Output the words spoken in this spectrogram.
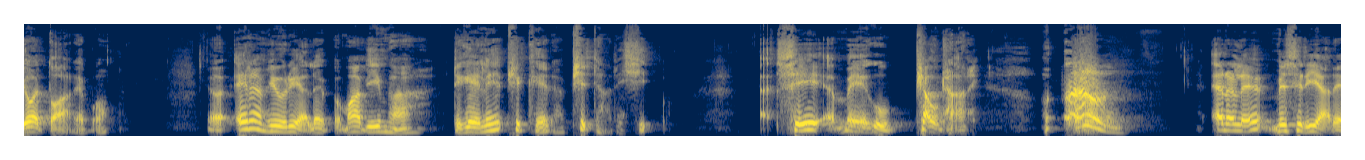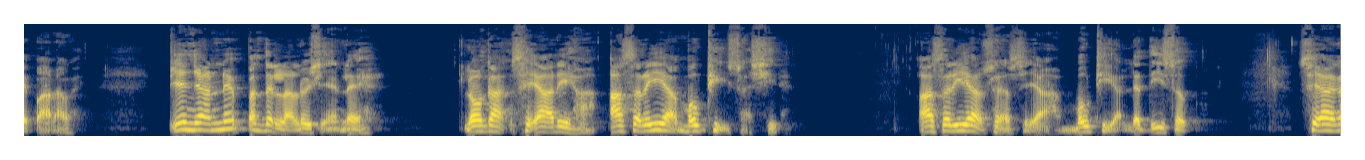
ရော့သွားတယ်ပေါ့အဲ့ဒါမျိုးတွေကလည်းဗမာပြည်မှာတကယ်လည်းဖြစ်ခဲ့တာဖြစ်တာတည်းရှိဆေးအမဲကိုဖျောက်ထားတယ်အဲ့ဒါလည်းမစ္စရိယတဲ့ပါတာပဲ ပညာနဲ့ပတ်သက်လာလို့ရှိရင်လေလောကဆရာတွေဟာအာစရိယမုဋ္ဌိဆိုတာရှိတယ်အာစရိယဆရာဆရာမုဋ္ဌိကလက်သီးဆုပ်ဆရာက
